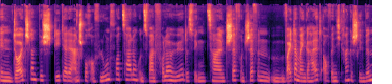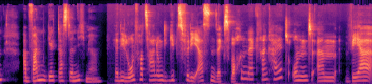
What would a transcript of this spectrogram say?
In Deutschland besteht ja der Anspruch auf Lohnfortzahlung und zwar in voller Höhe. Deswegen zahlen Chef und Chefin weiter mein Gehalt, auch wenn ich krankgeschrieben bin. Ab wann gilt das denn nicht mehr? Ja, die Lohnfortzahlung, die gibt's für die ersten sechs Wochen der Krankheit. Und ähm, wer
